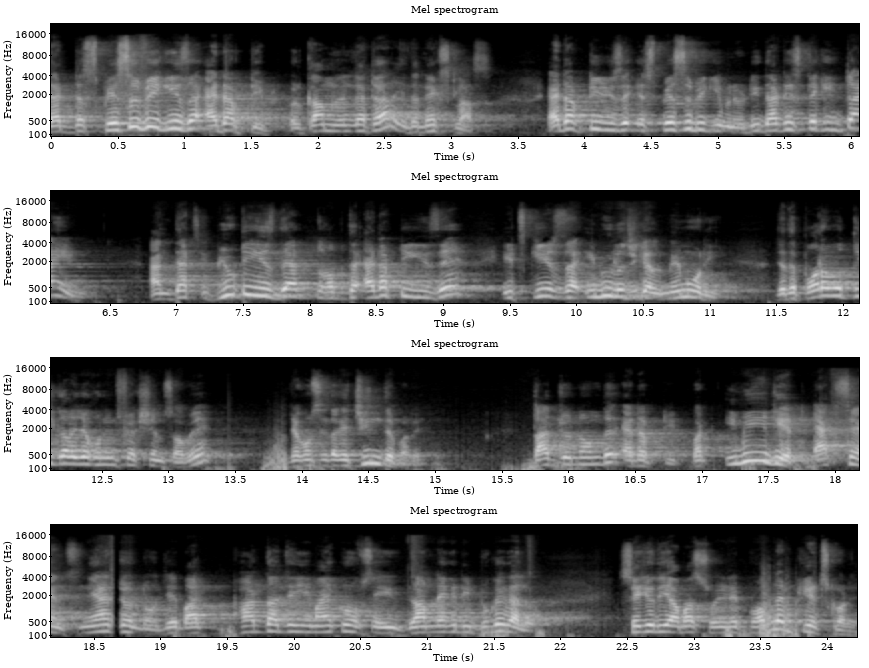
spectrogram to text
that the specific is a adaptive will come later in the next class Adaptive is a specific immunity that is taking time. And that beauty is that of the adaptive is a, it gives the immunological memory. যাতে পরবর্তীকালে যখন ইনফেকশনস হবে, যখন সে তাকে চিনতে পারে, তার জন্য আমাদের অ্যাডাপ্টিভ বাট ইমিডিয়েট অ্যাকসেন্স নেওয়ার জন্য যে ফার্দার যে মাইক্রোবস এই গ্রাম নেগেটিভ ঢুকে গেল, সে যদি আমার শরীরে প্রবলেম ক্রিয়েটস করে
